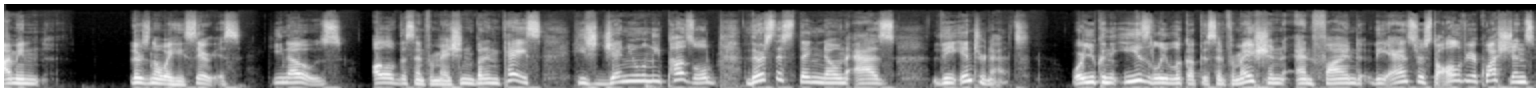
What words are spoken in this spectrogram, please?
I mean, there's no way he's serious. He knows all of this information, but in case he's genuinely puzzled, there's this thing known as the internet where you can easily look up this information and find the answers to all of your questions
